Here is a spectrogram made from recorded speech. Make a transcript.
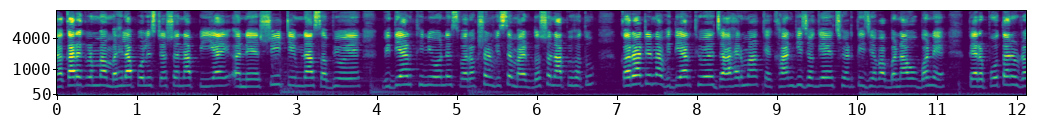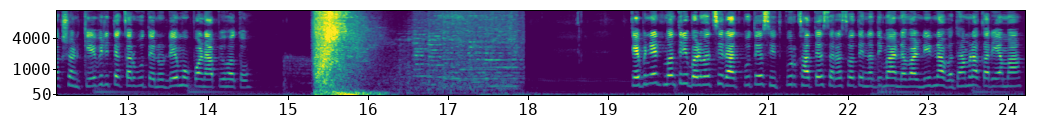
આ કાર્યક્રમમાં મહિલા પોલીસ સ્ટેશનના પીઆઈ અને સી ટીમના સભ્યોએ વિદ્યાર્થિનીઓને સ્વરક્ષણ વિશે માર્ગદર્શન આપ્યું હતું. કરાટેના વિદ્યાર્થીઓએ જાહેરમાં કે ખાનગી જગ્યાએ છેડતી જેવા બનાવો બને ત્યારે પોતાનું રક્ષણ કેવી રીતે કરવું તેનું ડેમો પણ આપ્યો હતો. કેબિનેટ મંત્રી બળવંતસિંહ રાજપૂતે સિદ્ધપુર ખાતે સરસ્વતી નદીમાં નવા નીરના વધામણા કર્યામાં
